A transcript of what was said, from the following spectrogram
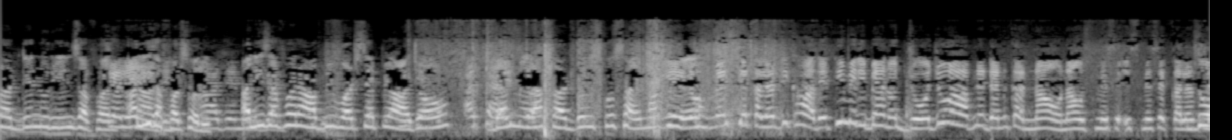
कर दे नूरीन ज़फ़र। अली ज़फ़र सॉरी अली ज़फ़र आप भी व्हाट्सएप पे आ जाओ। अच्छा, डन मेरा कर दो इसको साइमा के मैं इसके कलर दिखा देती मेरी बहनों जो जो आपने डन करना हो ना उसमें से इसमें से कलर दो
